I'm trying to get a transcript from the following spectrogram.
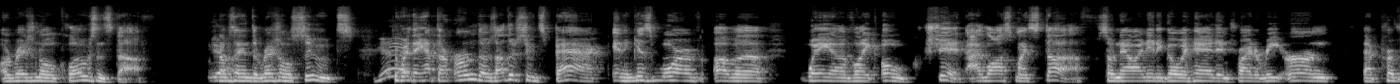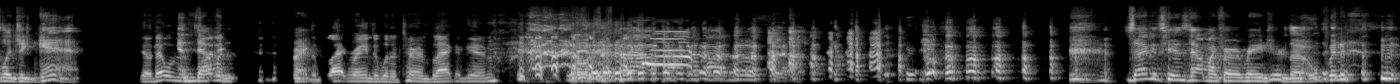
original clothes and stuff. You know what I'm saying? The original suits. yeah. to where they have to earn those other suits back, and it gives more of, of a way of like, oh shit, I lost my stuff, so now I need to go ahead and try to re-earn that privilege again, Yeah, that would be that would right. the Black Ranger would have turned black again. I noticed that. Zach is hands down my favorite Ranger though.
